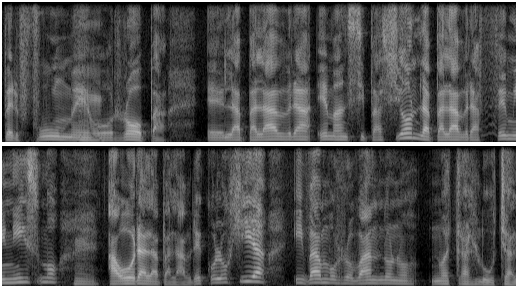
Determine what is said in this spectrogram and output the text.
perfume mm. o ropa. Eh, la palabra emancipación, la palabra feminismo, mm. ahora la palabra ecología y vamos robándonos nuestras luchas.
